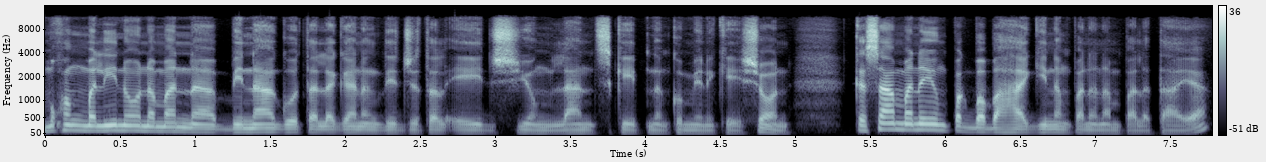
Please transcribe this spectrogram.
Mukhang malinaw naman na binago talaga ng digital age yung landscape ng communication. Kasama na yung pagbabahagi ng pananampalataya.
